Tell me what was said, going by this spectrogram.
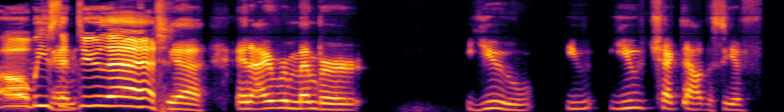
Oh, we used And- to do that. Yeah, and I remember you you you checked out to see if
